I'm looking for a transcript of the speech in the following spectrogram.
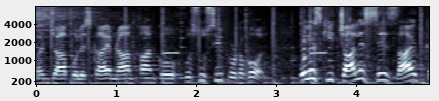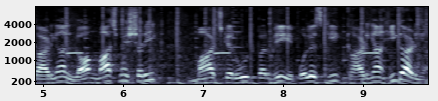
पंजाब पुलिस का इमरान खान को खसूसी प्रोटोकॉल। पुलिस की 40 से जायद गाड़ियाँ लॉन्ग मार्च में शरीक। मार्च के रूट पर भी पुलिस की गाड़ियाँ ही गाड़ियाँ।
